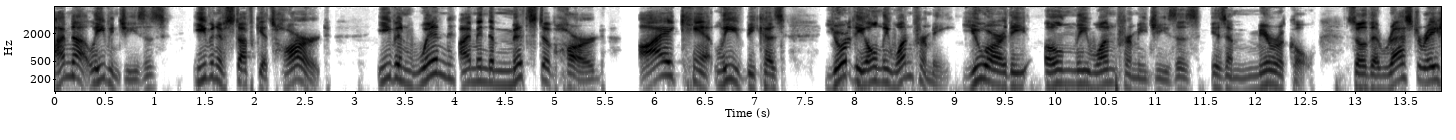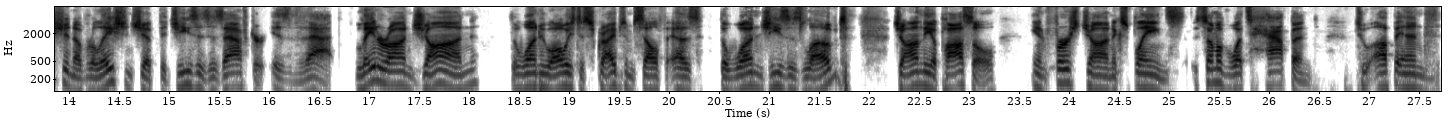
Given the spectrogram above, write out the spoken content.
I'm not leaving Jesus, even if stuff gets hard. Even when I'm in the midst of hard, I can't leave because you're the only one for me. You are the only one for me, Jesus, is a miracle. So the restoration of relationship that Jesus is after is that. Later on, John, the one who always describes himself as the one Jesus loved, John the Apostle, in First John explains some of what's happened to upend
